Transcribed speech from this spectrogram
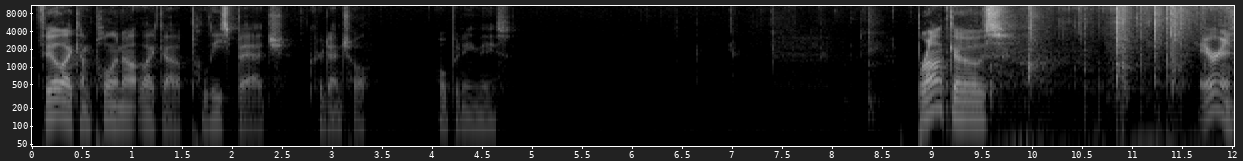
I feel like I'm pulling out like a police badge credential opening these. Broncos. Aaron.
